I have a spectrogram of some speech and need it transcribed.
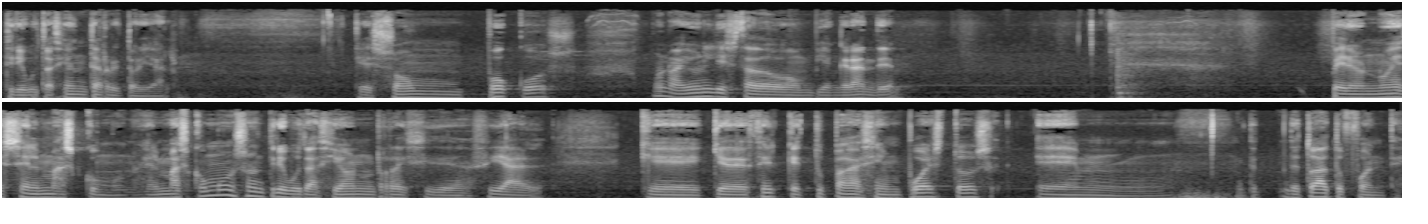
tributación territorial, que son pocos. Bueno, hay un listado bien grande, pero no es el más común. El más común son tributación residencial, que quiere decir que tú pagas impuestos em, de toda tu fuente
